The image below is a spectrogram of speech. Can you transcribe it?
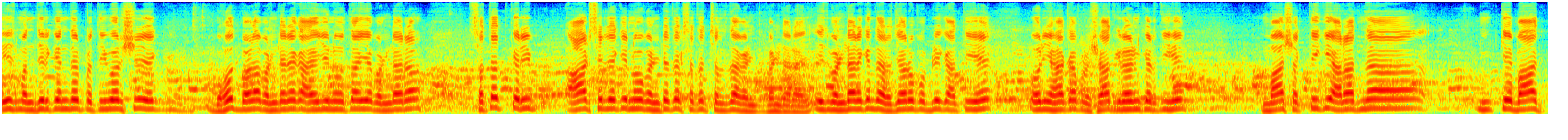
इस मंदिर के अंदर प्रतिवर्ष एक बहुत बड़ा भंडारा का आयोजन होता है। यह भंडारा सतत करीब आठ से लेकर नौ घंटे तक सतत चलता भंडारा है। इस भंडारे के अंदर हज़ारों पब्लिक आती है और यहाँ का प्रसाद ग्रहण करती है। माँ शक्ति की आराधना के बाद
